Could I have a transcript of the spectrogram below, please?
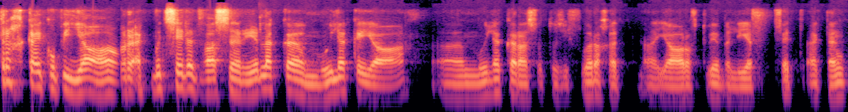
terugkyk op die jaar, ek moet sê dit was 'n redelike moeilike jaar, uh moeiliker as wat ons die vorige uh, jaar of twee beleef het. Ek dink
